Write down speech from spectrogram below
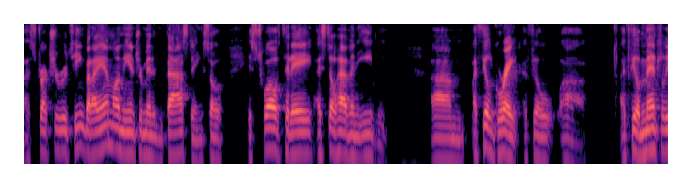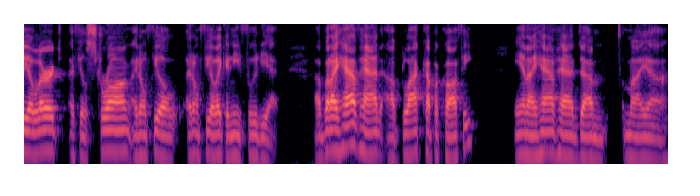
a structure routine, but I am on the intermittent fasting. So it's 12 today. I still haven't eaten. Um, I feel great. I feel uh, I feel mentally alert. I feel strong. I don't feel I don't feel like I need food yet. Uh, but I have had a black cup of coffee, and I have had um, my uh,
